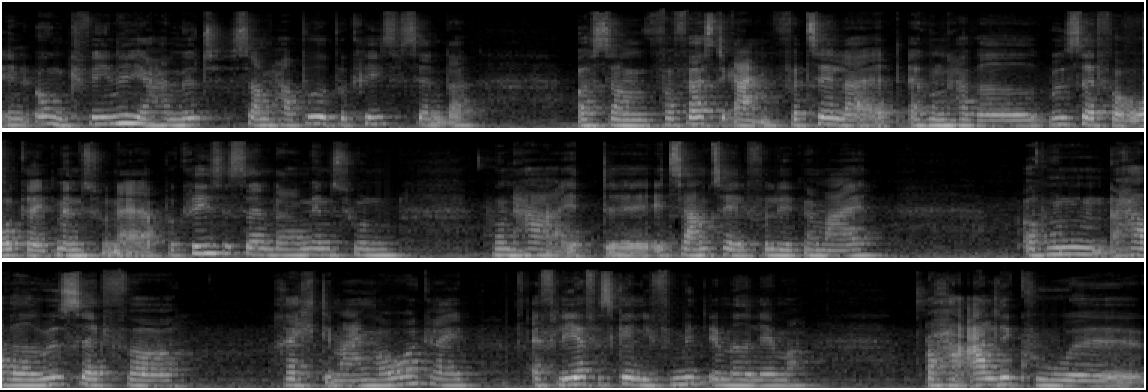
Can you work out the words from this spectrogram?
En ung kvinde, jeg har mødt, som har boet på krisecenter, og som for første gang fortæller, at, at hun har været udsat for overgreb, mens hun er på krisecenter, og mens hun, hun har et, øh, et samtaleforløb med mig. Og hun har været udsat for rigtig mange overgreb af flere forskellige familiemedlemmer, og har aldrig kunne, øh,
